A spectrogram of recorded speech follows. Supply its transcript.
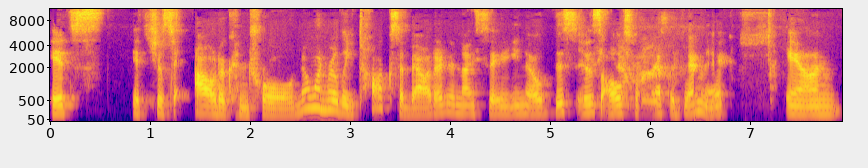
it's it's just out of control. No one really talks about it. And I say, you know, this is also an epidemic. And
